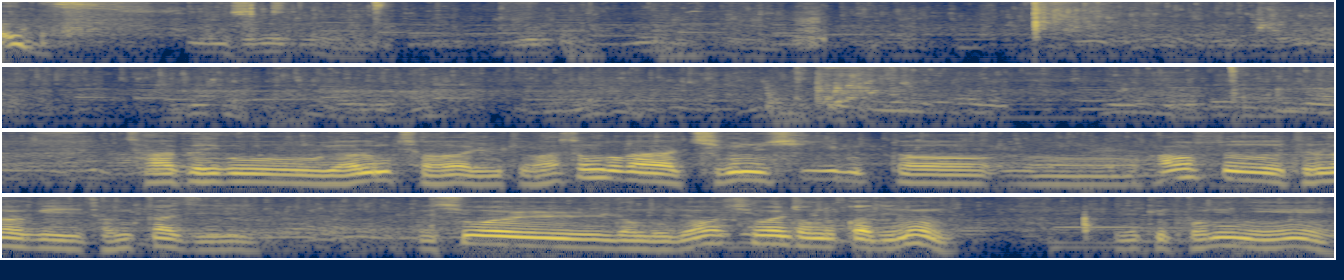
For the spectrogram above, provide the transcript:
아이고. 자 그리고 여름철 이렇게 활성도가 지금 시기부터 어, 하우스 들어가기 전까지 10월 정도죠 10월 정도까지는 이렇게 본인이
